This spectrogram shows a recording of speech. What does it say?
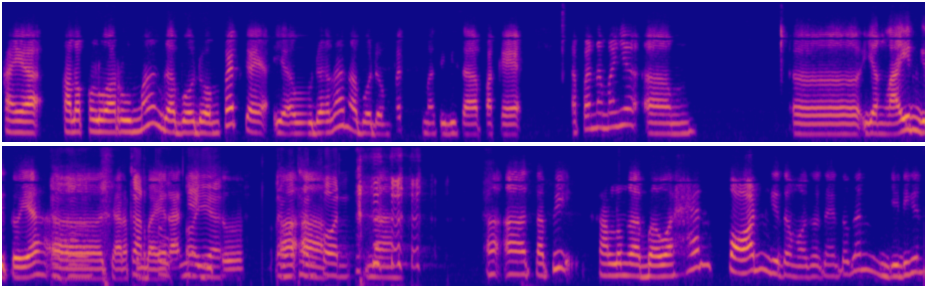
kayak kalau keluar rumah nggak bawa dompet kayak ya udahlah nggak bawa dompet masih bisa pakai apa namanya um, uh, yang lain gitu ya uh, uh, cara kartu. pembayarannya oh, iya. gitu. Lewat uh, handphone. Nah uh, uh, tapi kalau nggak bawa handphone gitu maksudnya itu kan jadi kan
